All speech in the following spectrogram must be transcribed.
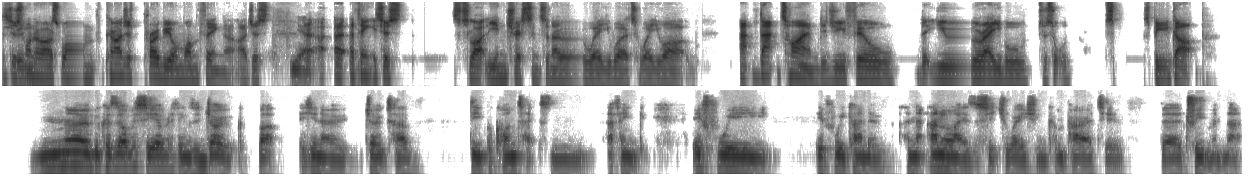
I just want to ask one. Can I just probe you on one thing? I just, yeah, I, I think it's just slightly interesting to know where you were to where you are. At that time, did you feel that you were able to sort of speak up? No, because obviously everything's a joke, but you know, jokes have deeper context, and I think if we if we kind of analyze the situation comparative, the treatment that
